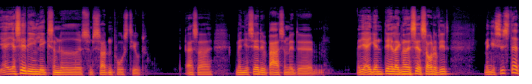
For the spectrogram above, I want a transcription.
Ja, jeg ser det egentlig ikke som noget øh, som sådan positivt. Altså, men jeg ser det bare som et... Øh, men ja, igen, det er heller ikke noget, jeg ser sort og hvidt. Men jeg synes, at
